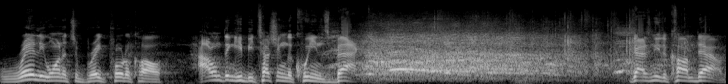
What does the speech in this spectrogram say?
really wanted to break protocol, I don't think he'd be touching the Queen's back. You guys need to calm down.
